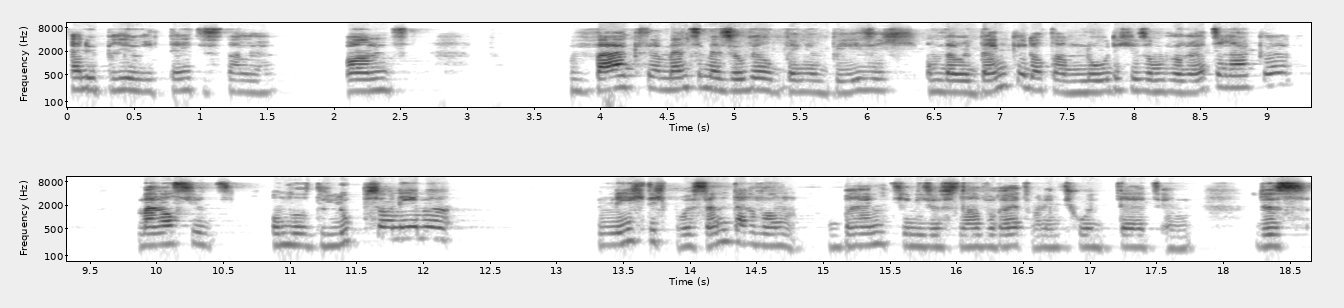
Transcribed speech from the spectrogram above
en uw prioriteiten stellen. Want vaak zijn mensen met zoveel dingen bezig omdat we denken dat dat nodig is om vooruit te raken. Maar als je het onder de loep zou nemen, 90% daarvan brengt je niet zo snel vooruit, maar neemt gewoon tijd in. Dus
